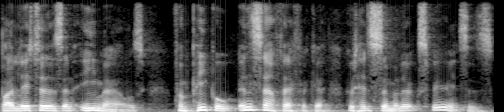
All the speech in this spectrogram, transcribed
by letters and emails from people in South Africa who'd had similar experiences.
